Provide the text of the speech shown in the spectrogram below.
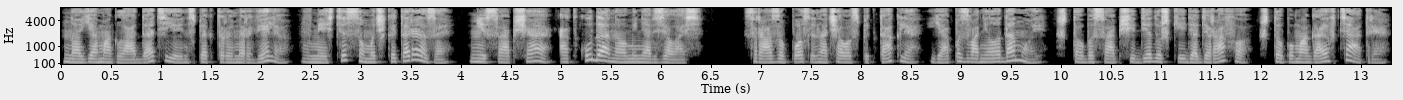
Но я могла отдать ее инспектору Мервелю вместе с сумочкой Терезы, не сообщая, откуда она у меня взялась. Сразу после начала спектакля я позвонила домой, чтобы сообщить дедушке и дяде Рафу, что помогаю в театре.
